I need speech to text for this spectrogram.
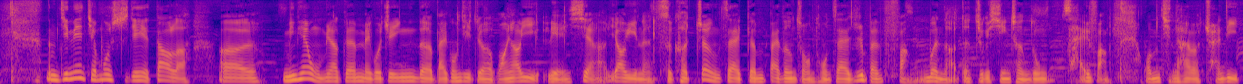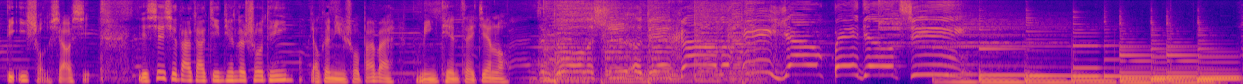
那么今天节目时间也到了，呃。明天我们要跟美国之音的白宫记者王耀义连线啊，耀义呢此刻正在跟拜登总统在日本访问啊的这个行程中采访，我们请他要传递第一手的消息，也谢谢大家今天的收听，要跟您说拜拜，明天再见喽。过了十二点，好多一样被丢弃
